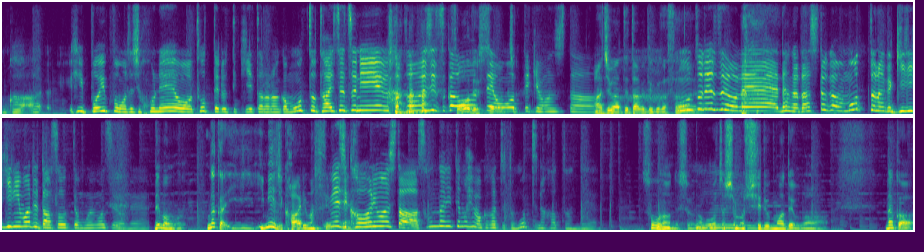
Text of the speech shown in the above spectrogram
なんか一本一本私骨を取ってるって聞いたらなんかもっと大切に鰹節使おうって思ってきました。味わって食べてください。本当ですよね。なんか出汁とかももっとなんかギリギリまで出そうって思いますよね。でもなんかイメージ変わりますよね。イメージ変わりました。そんなに手間暇かかってると思ってなかったんで。そうなんですよ。なんか私も知るまではなんか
